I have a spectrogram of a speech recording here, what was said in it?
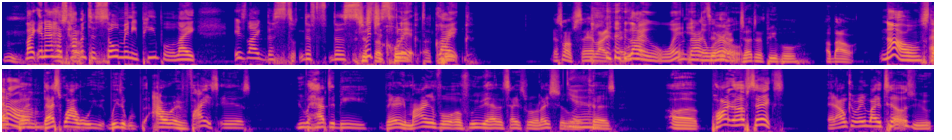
hmm. like and that has happened to so many people like it's like the the the It's switch is quick, flipped like that's what I'm saying. Like, like not- what in not the world judging people about no stuff, at all but that's why we we our advice is you have to be very mindful of who you having sexual relationship Yeah. with because uh, part of sex, and I don't care what anybody tells you,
